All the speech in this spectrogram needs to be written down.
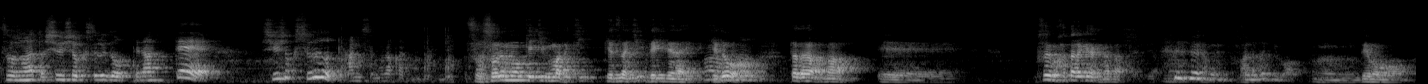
その後就職するぞってなって、就職するぞって感じてもなかったの。そうそれも結局まだき決断できてないけど、ただまあ、えー、それも働きたくなかったですよ。その時も。うん、でも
